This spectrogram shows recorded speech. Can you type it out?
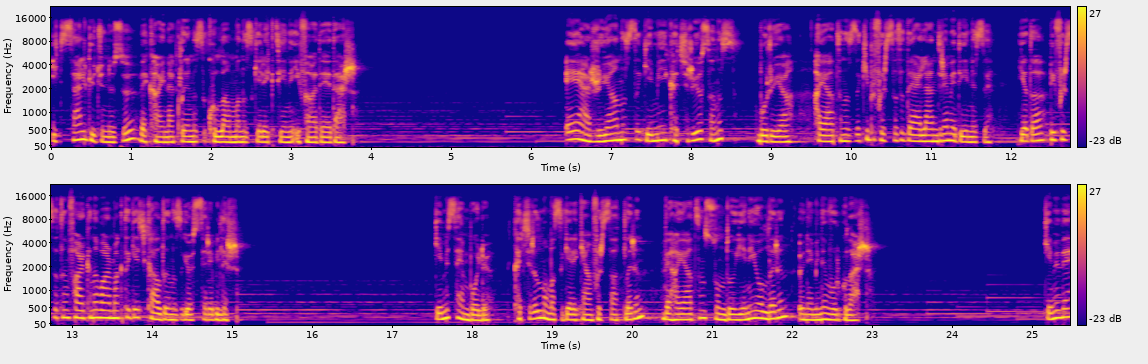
içsel gücünüzü ve kaynaklarınızı kullanmanız gerektiğini ifade eder. Eğer rüyanızda gemiyi kaçırıyorsanız, bu rüya hayatınızdaki bir fırsatı değerlendiremediğinizi ya da bir fırsatın farkına varmakta geç kaldığınızı gösterebilir. Gemi sembolü, kaçırılmaması gereken fırsatların ve hayatın sunduğu yeni yolların önemini vurgular. Gemi ve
